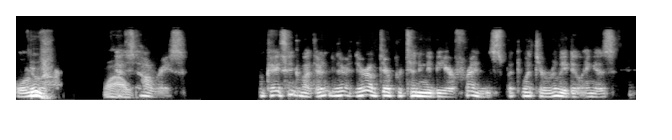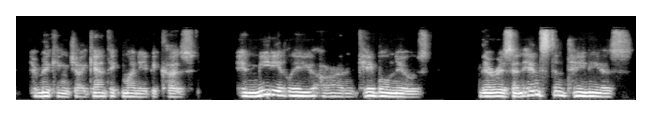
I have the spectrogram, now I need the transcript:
or Oof. more wow salaries okay think about it they're, they're, they're out there pretending to be your friends but what they're really doing is they're making gigantic money because immediately on cable news, there is an instantaneous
